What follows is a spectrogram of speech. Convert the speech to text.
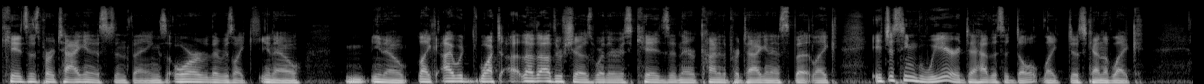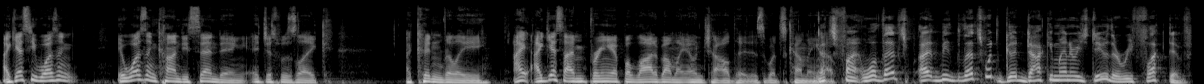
kids as protagonists and things, or there was like you know, you know, like I would watch other shows where there was kids and they're kind of the protagonists, but like it just seemed weird to have this adult like just kind of like, I guess he wasn't. It wasn't condescending. It just was like I couldn't really. I, I guess I'm bringing up a lot about my own childhood is what's coming That's up. fine. Well, that's I mean that's what good documentaries do. They're reflective.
